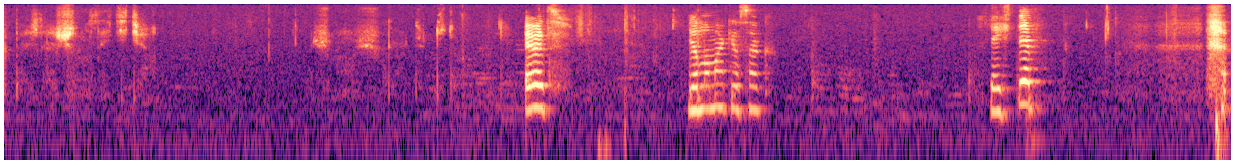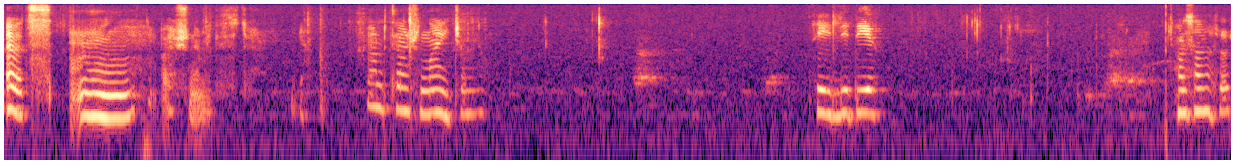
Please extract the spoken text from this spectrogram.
Arkadaşlar şunu seçeceğim. Şunu şu gördüğünüz. Evet. Yalamak yasak. Seçtim. evet. Hmm, ben şunu yemek istiyorum. Ben bir tane şundan yiyeceğim. ya. Zehirli değil. Hadi sen de sor.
